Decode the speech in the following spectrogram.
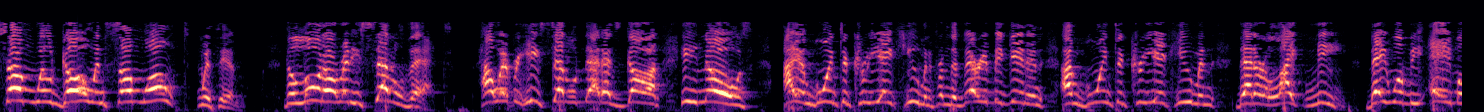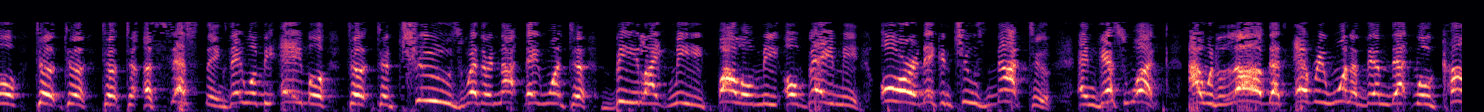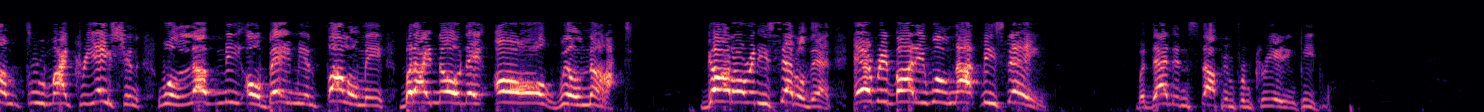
some will go and some won't with him. The Lord already settled that. However, he settled that as God. He knows I am going to create human from the very beginning. I'm going to create human that are like me. They will be able to, to, to, to assess things. They will be able to, to choose whether or not they want to be like me, follow me, obey me, or they can choose not to. And guess what? I would love that every one of them that will come through my creation will love me, obey me, and follow me, but I know they all will not. God already settled that. Everybody will not be saved. But that didn't stop him from creating people.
